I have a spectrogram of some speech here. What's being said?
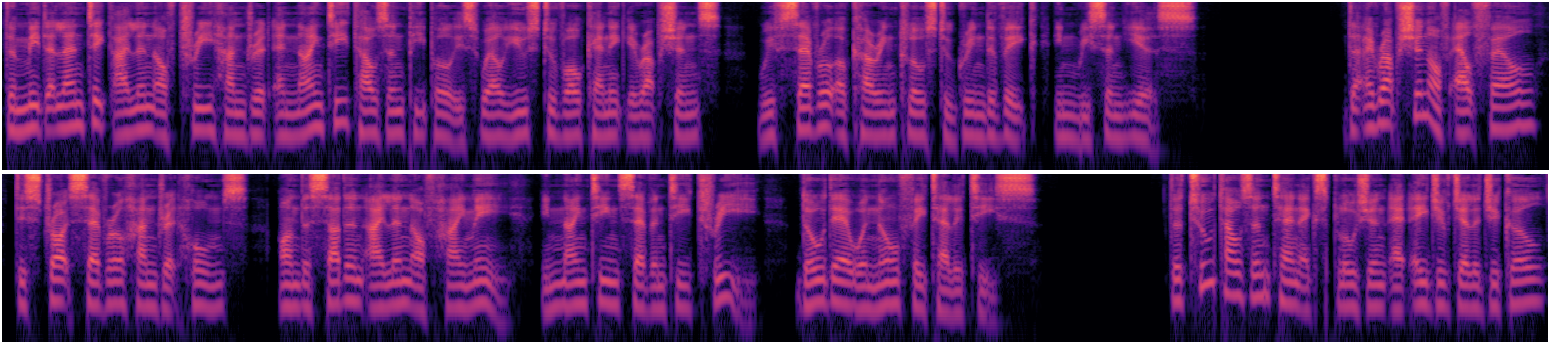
The mid Atlantic island of 390,000 people is well used to volcanic eruptions, with several occurring close to Grindavik in recent years. The eruption of Eldfell destroyed several hundred homes on the southern island of Heimaey in 1973, though there were no fatalities. The 2010 explosion at Eyjafjallajökull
